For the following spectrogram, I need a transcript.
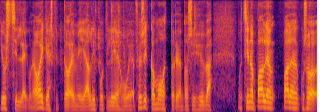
just silleen, kun ne oikeasti toimii ja liput liehuu ja fysiikkamoottori on tosi hyvä. Mutta siinä on paljon, paljon kun se on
